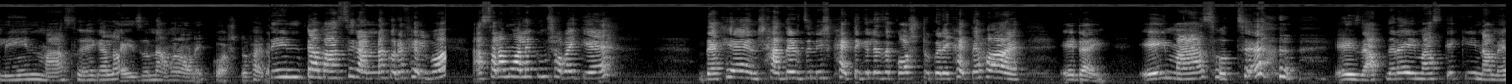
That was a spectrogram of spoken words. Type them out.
ক্লিন মাছ হয়ে গেল। এই জন্য আমার অনেক কষ্ট হয়। তিনটা মাছই রান্না করে ফেলব। আসসালামু আলাইকুম সবাইকে। দেখেন, স্বাদের জিনিস খাইতে গেলে যে কষ্ট করে খাইতে হয়, এটাই। এই মাছ হচ্ছে, এই যে আপনারা এই মাছকে কি নামে?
